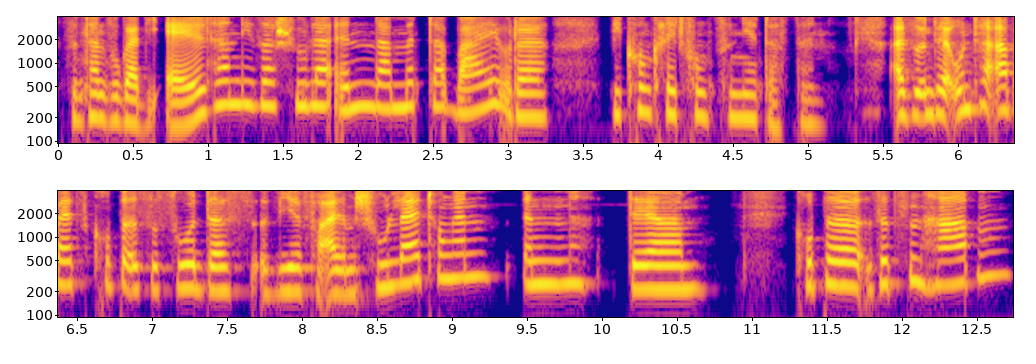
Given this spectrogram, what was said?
sind dann sogar die Eltern dieser SchülerInnen da mit dabei? Oder wie konkret funktioniert das denn? Also in der Unterarbeitsgruppe ist es so, dass wir vor allem Schulleitungen in der Gruppe sitzen haben.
